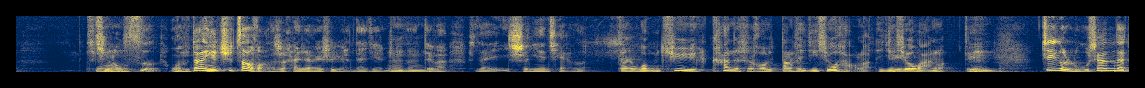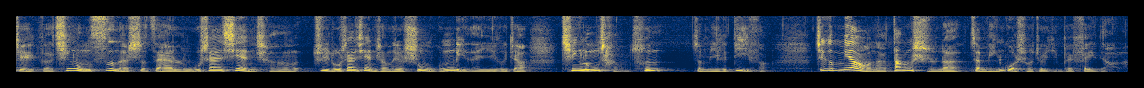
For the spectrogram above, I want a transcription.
青龙寺。我们当年去造访的时候还认为是元代建筑的，对吧？是在十年前了。但是我们去看的时候，当时已经修好了，已经修完了。对嗯这个庐山的这个青龙寺呢，是在庐山县城，距庐山县城呢有十五公里的一个叫青龙场村这么一个地方。这个庙呢，当时呢在民国时候就已经被废掉了。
